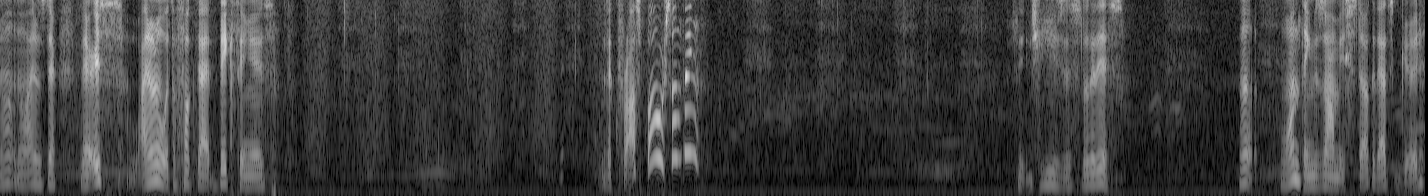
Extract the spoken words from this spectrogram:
Oh, no items there. There is... I don't know what the fuck that big thing is. Is it a crossbow or something? Jesus, look at this. Well, one thing the zombie's stuck, that's good.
